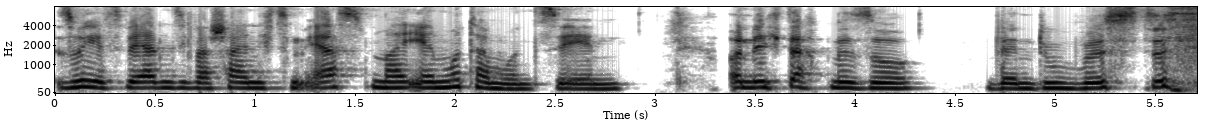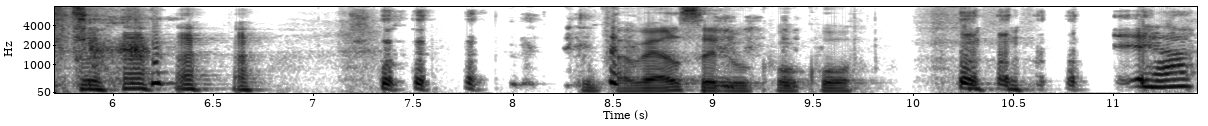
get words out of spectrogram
so jetzt werden Sie wahrscheinlich zum ersten Mal Ihren Muttermund sehen. Und ich dachte mir so, wenn du wüsstest. du Perverse, du Coco. ja.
